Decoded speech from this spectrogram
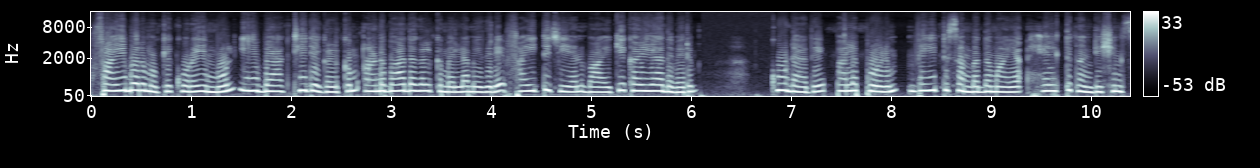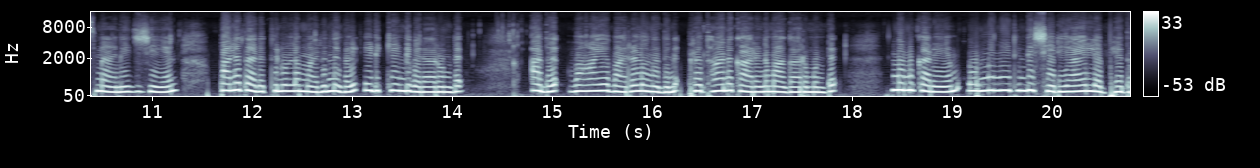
ഫൈബറും ഒക്കെ കുറയുമ്പോൾ ഈ ബാക്ടീരിയകൾക്കും അണുബാധകൾക്കുമെല്ലാം എതിരെ ഫൈറ്റ് ചെയ്യാൻ വായിക്ക് കഴിയാതെ വരും. കൂടാതെ പലപ്പോഴും വെയിറ്റ് സംബന്ധമായ ഹെൽത്ത് കണ്ടീഷൻസ് മാനേജ് ചെയ്യാൻ പലതരത്തിലുള്ള മരുന്നുകൾ എടുക്കേണ്ടി വരാറുണ്ട്. അത് വായ വരളുന്നതിന് പ്രധാന കാരണമാകാറുമുണ്ട്. നമുക്കറിയാം ഉമ്മിനീരിന്റെ ശരിയായ ലഭ്യത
